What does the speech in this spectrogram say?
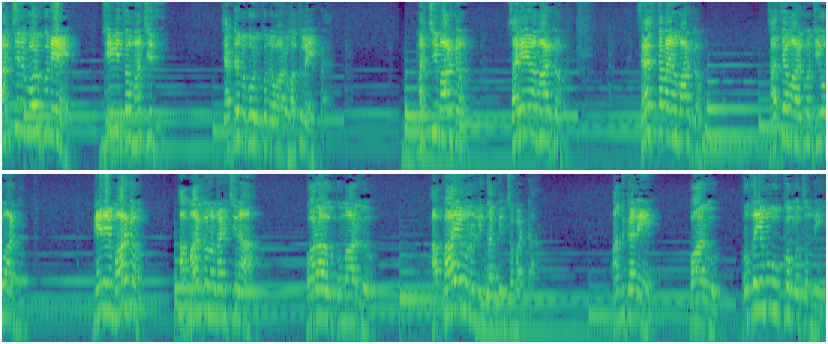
మంచిని కోరుకునే జీవితం మంచిది చెడ్డను కోరుకున్న వారు హతులైపోయారు. మంచి మార్గం సరైన మార్గం శ్రేష్టమైన మార్గం సత్య మార్గం జీవ మార్గం. నేనే మార్గం. ఆ మార్గంలో నడిచిన కోరావు కుమారులు అపాయము నుండి తప్పించబడ్డా అందుకనే వారు హృదయము ఉప్పొంగుతుంది.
